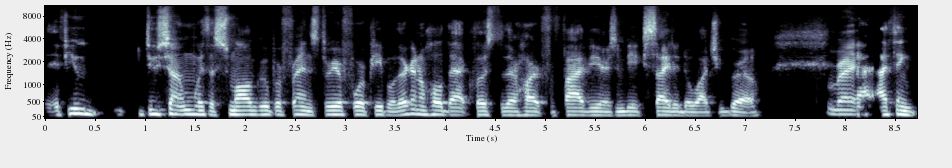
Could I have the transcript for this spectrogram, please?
if you do something with a small group of friends, three or four people, they're going to hold that close to their heart for five years and be excited to watch you grow. Right. I, think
